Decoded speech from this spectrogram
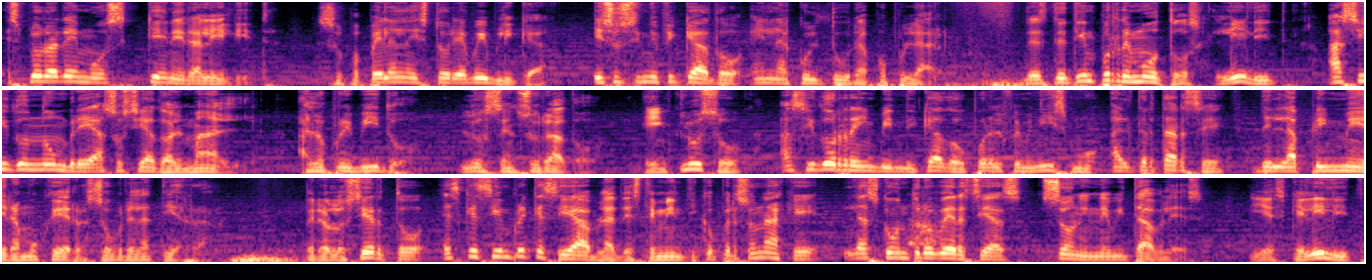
exploraremos quién era Lilith, su papel en la historia bíblica y su significado en la cultura popular. Desde tiempos remotos, Lilith ha sido un nombre asociado al mal, a lo prohibido, lo censurado, e incluso ha sido reivindicado por el feminismo al tratarse de la primera mujer sobre la Tierra. Pero lo cierto es que siempre que se habla de este mítico personaje, las controversias son inevitables, y es que Lilith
